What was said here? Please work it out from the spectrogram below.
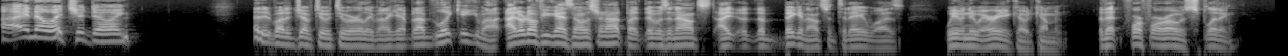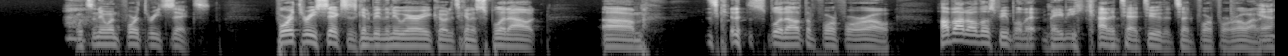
I know what you're doing. I didn't want to jump to it too early, but I get. But I'm looking about. I don't know if you guys know this or not, but it was announced. I the big announcement today was we have a new area code coming. That 440 is splitting. What's the new one? 436. 436 is going to be the new area code. It's going to split out. Um, it's going to split out the 440. How about all those people that maybe got a tattoo that said 440 on it? Yeah.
